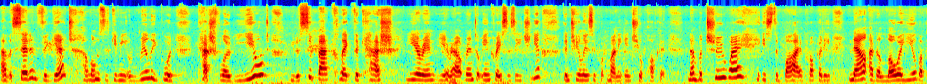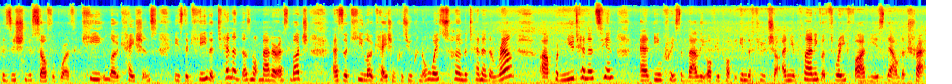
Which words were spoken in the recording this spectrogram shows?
Have a set and forget, as long as it's giving a really good cash flow yield. You just sit back, collect the cash year in, year out, rental increases each year, continuously put money into your pocket. Number two way is to buy a property now at a lower yield but position yourself for growth. Key locations is the key. The tenant does not matter as much as the key location because you can always turn the tenant around, uh, put new tenants in, and increase the value of your property in the future. And you're planning for three, five years down the track.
